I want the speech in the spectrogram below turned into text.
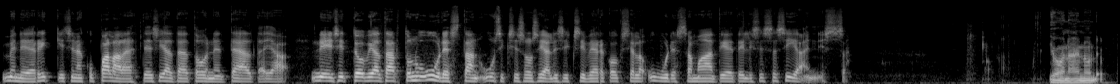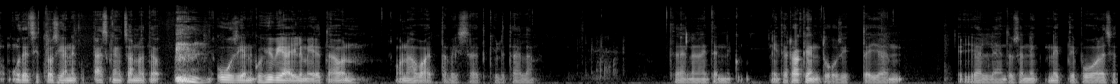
menee rikki siinä, kun pala lähtee sieltä ja toinen täältä. Ja ne ei sitten ole vielä tarttunut uudestaan uusiksi sosiaalisiksi verkoiksi siellä uudessa maantieteellisessä sijainnissa. Joo, näin on. Mutta sitten tosiaan niin äsken sanoin, että uusia niin hyviä ilmiöitä on, on havaittavissa, että kyllä täällä, täällä niitä, niin kuin, niitä rakentuu sitten ja jälleen tuossa nettipuolella se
